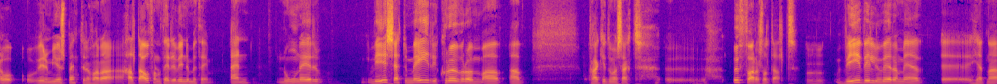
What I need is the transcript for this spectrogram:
og, og við erum mjög spenntir að fara að halda áfram þegar við vinnum með þeim. En núna er við settum meiri kröfur um að, að hvað getum við sagt uh, uppfara svolítið allt. Við viljum vera með uh, hérna,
